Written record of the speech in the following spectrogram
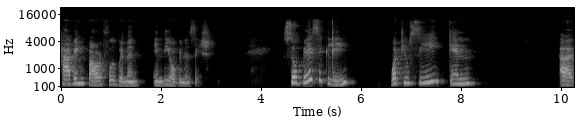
having powerful women in the organization. So basically, what you see in uh,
